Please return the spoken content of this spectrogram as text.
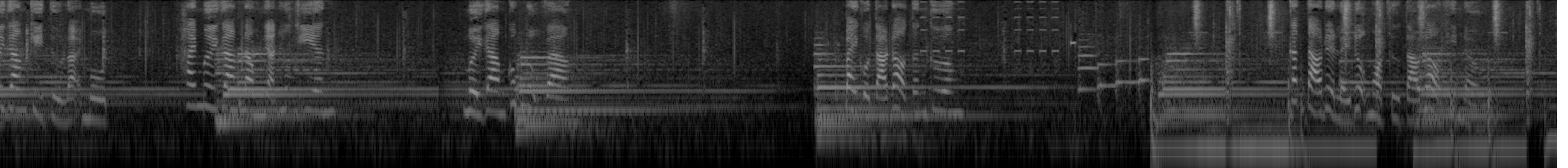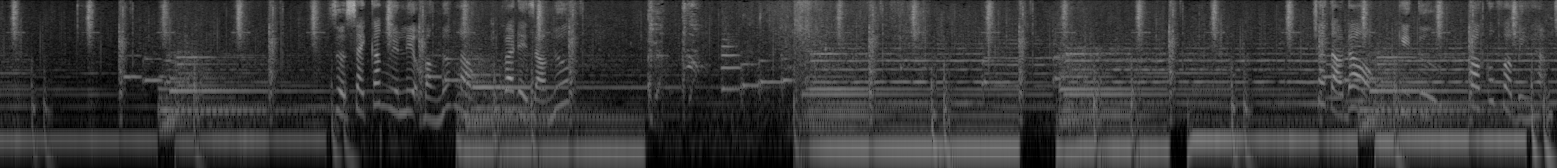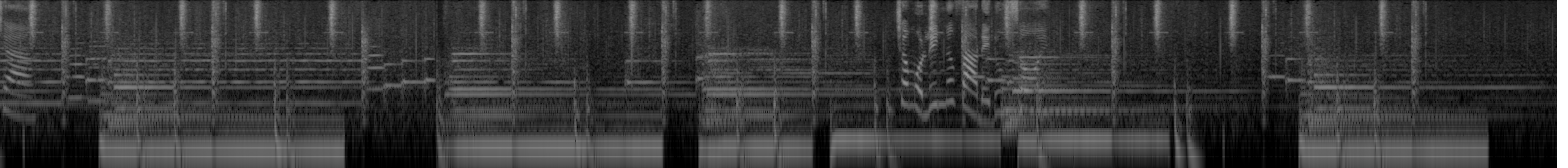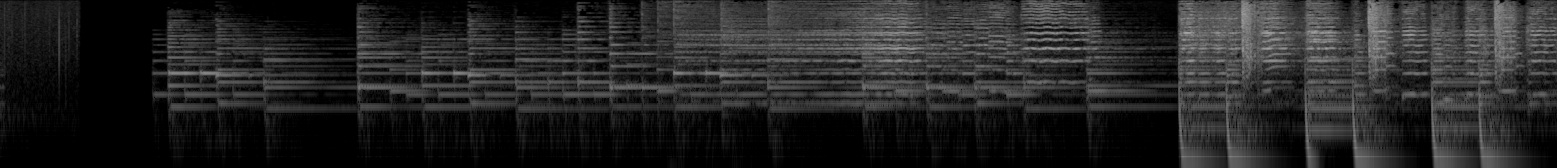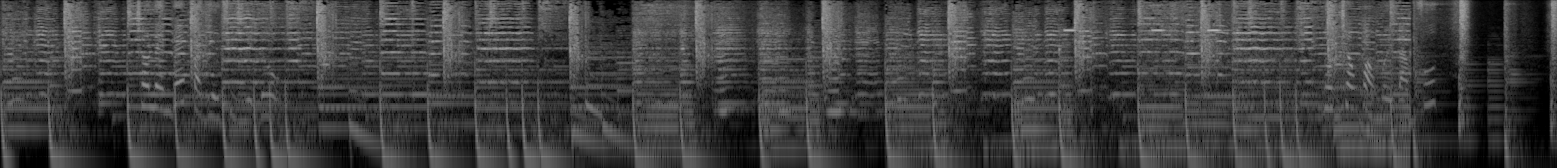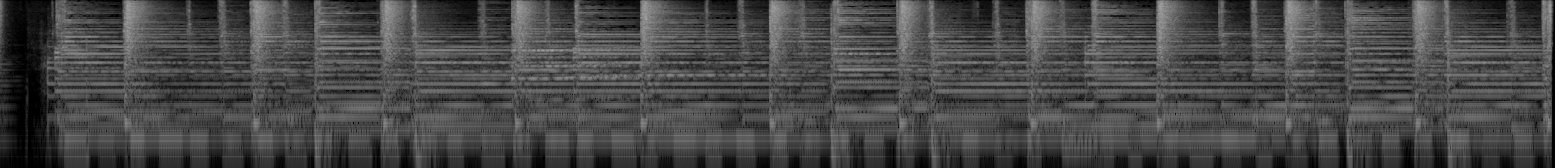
20g kỳ tử loại 1 20g lòng nhãn hương yên 10g cúc nụ vàng. 7 quả táo đỏ tân cương. Cắt táo để lấy độ ngọt từ táo đỏ khi nấu Rửa sạch các nguyên liệu bằng nước lòng và để ráo nước. Táo đỏ, kỳ tử, hoa cúc vào bình hãm trà. Cho một lít nước vào để đun sôi. Cho lên bếp và điều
